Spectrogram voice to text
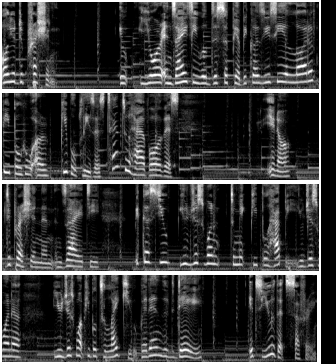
all your depression your anxiety will disappear because you see a lot of people who are people pleasers tend to have all this you know depression and anxiety because you you just want to make people happy. You just want to you just want people to like you. But at the end of the day it's you that's suffering.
